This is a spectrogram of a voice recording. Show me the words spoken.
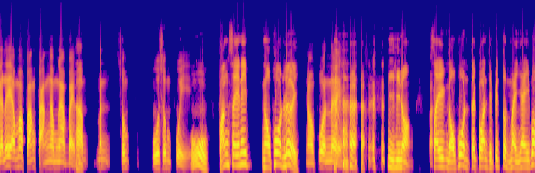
ก็เลยเอามาฝังฝังๆงามๆไปครัมับ นมันสมปูสมปุ๋ยโอ้ฝังใส่ในเงาโพนเลย เงาพ่นเลย นี่พี่น้องครับ ใส่เงาโพนแต่ก่อนจะเป็นต้นไม้ใหญ่บ่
